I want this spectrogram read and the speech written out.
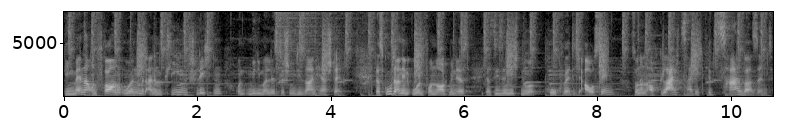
die Männer- und Frauenuhren mit einem cleanen, schlichten und minimalistischen Design herstellt. Das Gute an den Uhren von Nordgreen ist, dass diese nicht nur hochwertig aussehen, sondern auch gleichzeitig bezahlbar sind.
